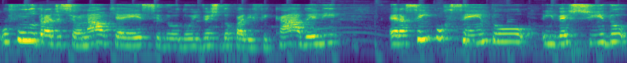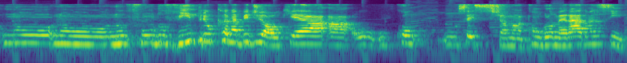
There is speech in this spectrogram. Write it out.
O fundo tradicional, que é esse do, do investidor qualificado, ele era 100% investido no, no, no, fundo Vítrio Cannabidiol, que é a, a o, o, não sei se se chama conglomerado, mas assim,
